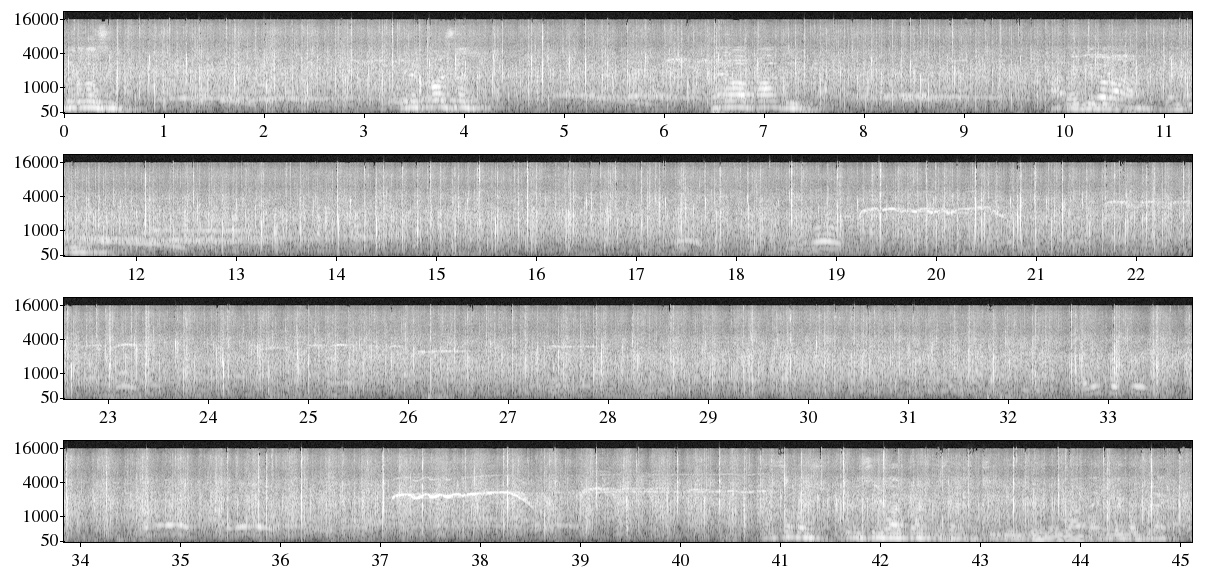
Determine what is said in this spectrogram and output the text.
Nicolosi. And of course, the Panama Fonzie. Thank you. Thank you Thank you very much. Good night.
